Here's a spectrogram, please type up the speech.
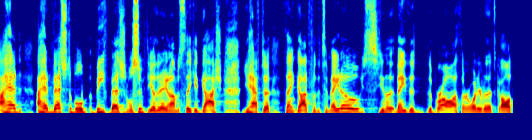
I had, I had vegetable, beef vegetable soup the other day, and I was thinking, gosh, you have to thank God for the tomatoes, you know, that made the, the broth or whatever that's called.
